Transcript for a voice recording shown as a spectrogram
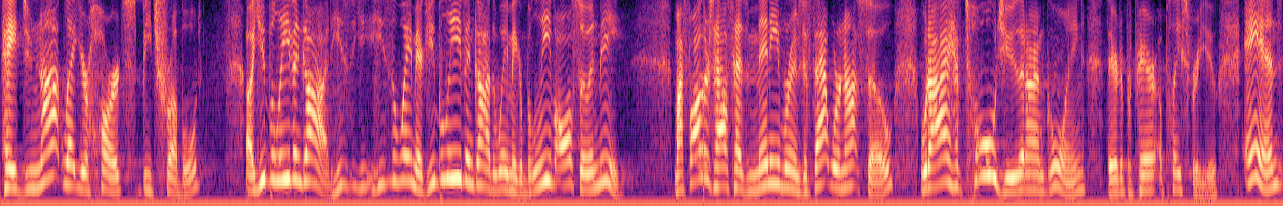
Hey, do not let your hearts be troubled. Uh, you believe in God. He's, he's the waymaker. You believe in God, the waymaker. Believe also in me. My father's house has many rooms. If that were not so, would I have told you that I'm going there to prepare a place for you? And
